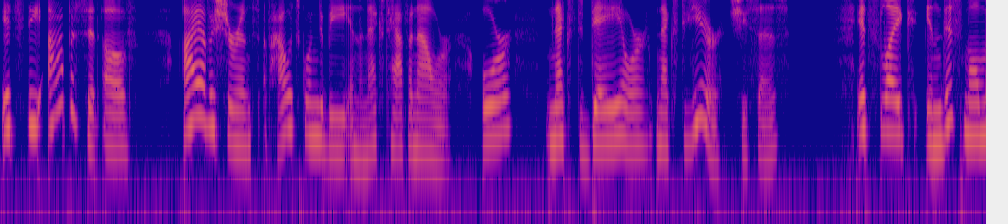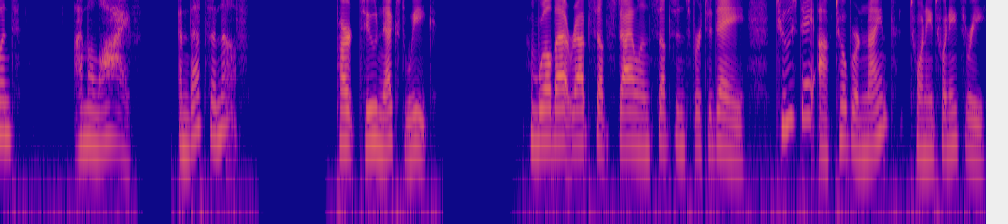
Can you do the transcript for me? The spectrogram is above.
It's the opposite of, I have assurance of how it's going to be in the next half an hour, or next day, or next year, she says. It's like, in this moment, I'm alive, and that's enough. Part 2 next week. Well, that wraps up Style and Substance for today, Tuesday, October 9th, 2023.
